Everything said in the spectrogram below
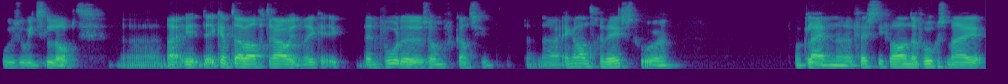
hoe zoiets loopt. Eh, maar ik, heb daar wel vertrouwen in. Ik, ik ben voor de zomervakantie naar Engeland geweest voor, een klein festival. En daar vroegen ze mij,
